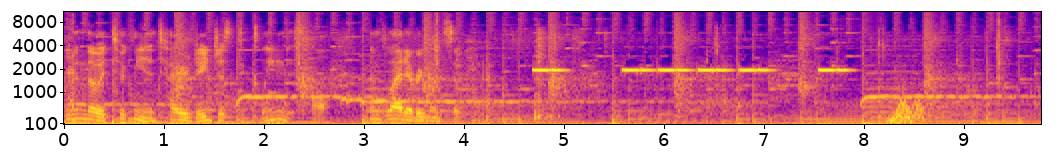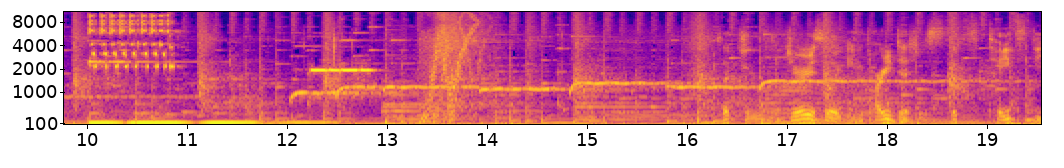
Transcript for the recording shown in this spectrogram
Even though it took me an entire day just to clean this hall, I'm glad everyone's so happy. Such luxurious looking party dishes. Looks tasty.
